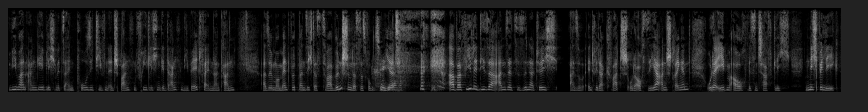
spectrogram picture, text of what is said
wie man angeblich mit seinen positiven, entspannten, friedlichen Gedanken die Welt verändern kann. Also im Moment wird man sich das zwar wünschen, dass das funktioniert, ja. aber viele dieser Ansätze sind natürlich also entweder Quatsch oder auch sehr anstrengend oder eben auch wissenschaftlich nicht belegt.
